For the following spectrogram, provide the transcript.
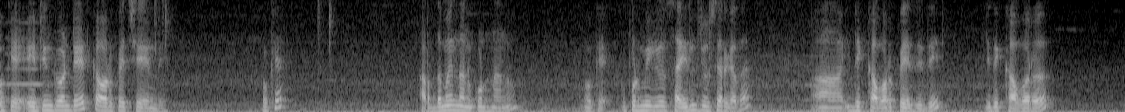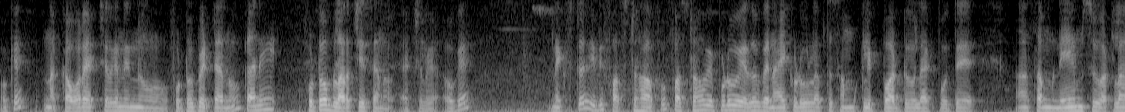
Okay eighteen twenty eight cover page చేయండి. ఓకే? అర్థమైంది అనుకుంటున్నాను. ఓకే. ఇప్పుడు మీకు సైజులు చూశారు కదా? ఇది కవర్ పేజ్ ఇది. ఇది కవర్. ఓకే? నా కవర్ యాక్చువల్గా నేను ఫోటో పెట్టాను. కానీ ఫోటో బ్లర్ చేశాను యాక్చువల్గా. ఓకే? నెక్స్ట్ ఇది ఫస్ట్ హాఫ్. ఫస్ట్ హాఫ్ ఎప్పుడు ఏదో వినాయకుడు లేకపోతే సమ్ క్లిప్ ఆర్ట్ లేకపోతే సమ్ నేమ్స్ అట్లా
